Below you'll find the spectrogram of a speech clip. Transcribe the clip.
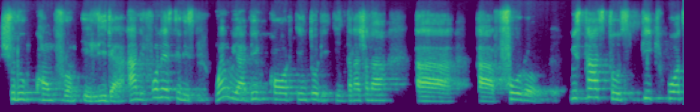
shouldn't come from a leader. And the funniest thing is when we are being called into the international uh, uh, forum, we start to speak what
